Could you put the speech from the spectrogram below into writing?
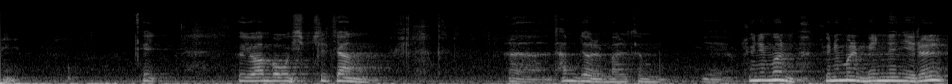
일입니다. 그 요한복음 17장 3절 어, 말씀 예, 주님은 주님을 믿는 일을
